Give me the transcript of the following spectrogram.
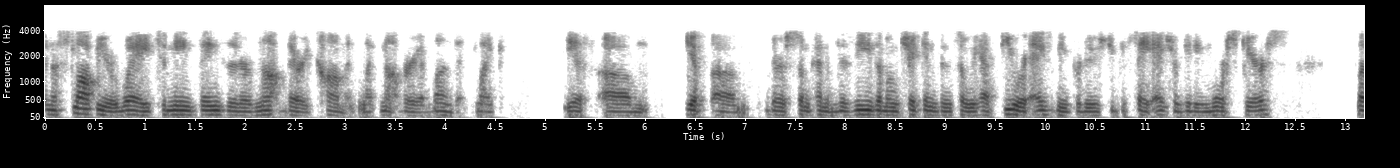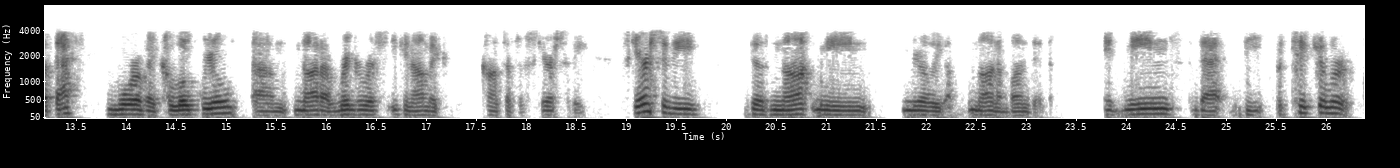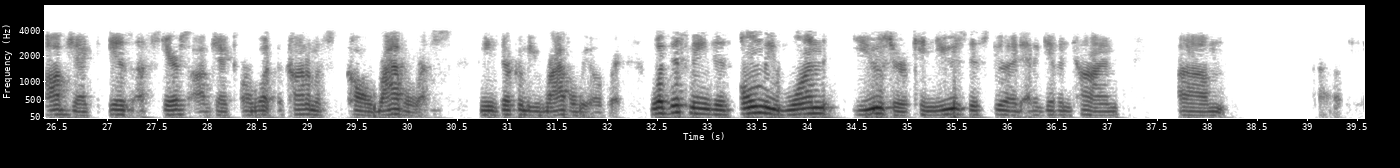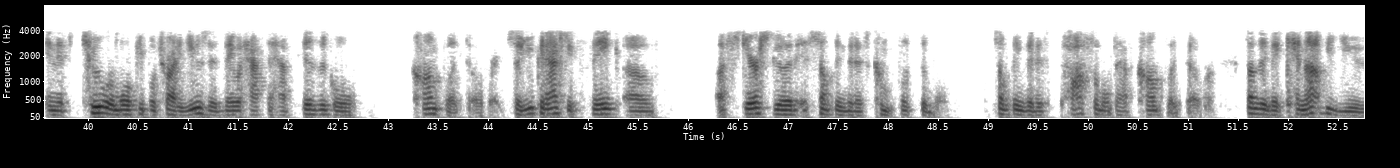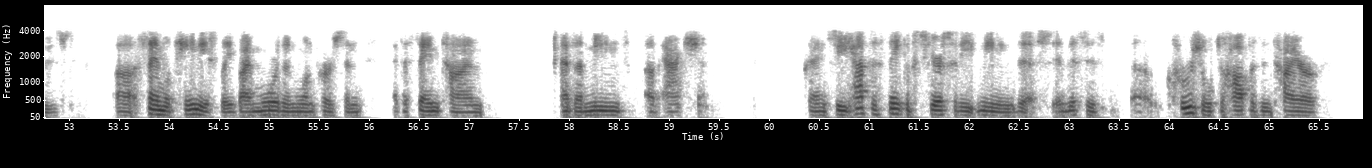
in a sloppier way to mean things that are not very common, like not very abundant. Like if um, if um, there's some kind of disease among chickens and so we have fewer eggs being produced, you could say eggs are getting more scarce. But that's more of a colloquial, um, not a rigorous economic concept of scarcity. Scarcity does not mean merely non-abundant. It means that the particular object is a scarce object, or what economists call rivalrous. It means there can be rivalry over it. What this means is only one user can use this good at a given time, um, and if two or more people try to use it, they would have to have physical conflict over it. So you can actually think of a scarce good as something that is conflictable something that is possible to have conflict over, something that cannot be used uh, simultaneously by more than one person at the same time as a means of action. Okay, so you have to think of scarcity meaning this, and this is uh, crucial to Hoppe's entire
